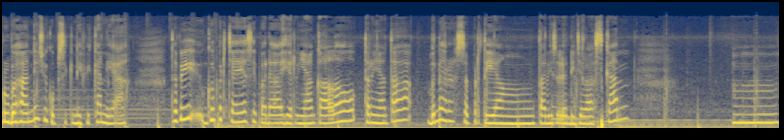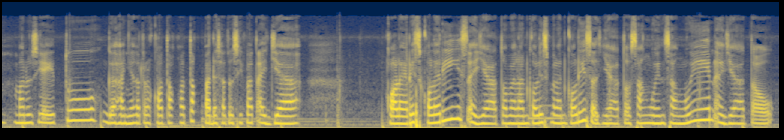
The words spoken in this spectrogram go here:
perubahannya cukup signifikan ya tapi gue percaya sih pada akhirnya kalau ternyata benar seperti yang tadi sudah dijelaskan hmm, manusia itu gak hanya terkotak-kotak pada satu sifat aja koleris koleris aja atau melankolis melankolis aja atau sanguin sanguin aja atau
